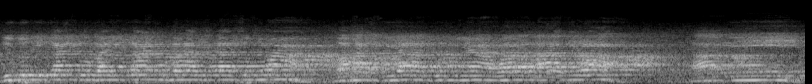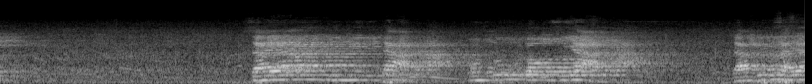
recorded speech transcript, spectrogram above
Diberikan kebaikan kepada kita semua. Bahagia dunia wal akhirah. Amin. Saya diminta untuk tausiah tapi saya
